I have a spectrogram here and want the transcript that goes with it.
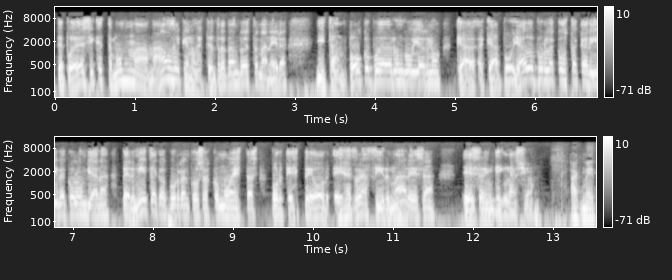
te puede decir que estamos mamados de que nos estén tratando de esta manera. Y tampoco puede haber un gobierno que, que apoyado por la costa caribe colombiana, permita que ocurran cosas como estas, porque es peor, es reafirmar esa, esa indignación. Ahmed,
